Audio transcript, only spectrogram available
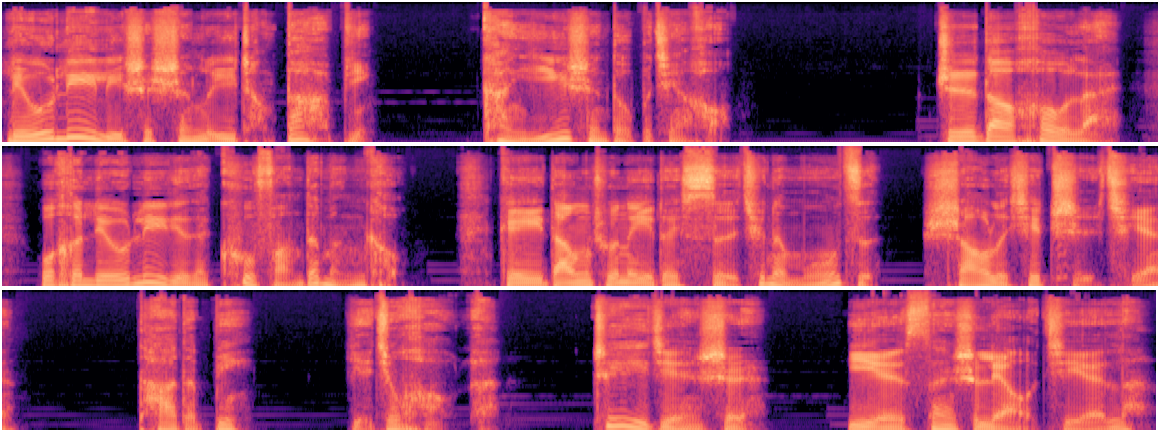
刘丽丽是生了一场大病，看医生都不见好。直到后来，我和刘丽丽在库房的门口。给当初那对死去的母子烧了些纸钱，她的病也就好了，这件事也算是了结了。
